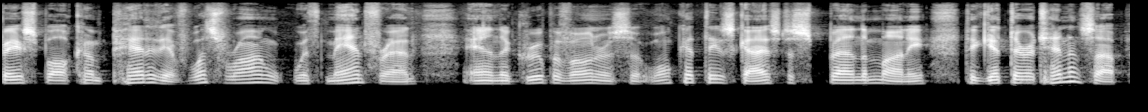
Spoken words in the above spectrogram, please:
baseball competitive. What's wrong with Manfred and the group of owners that won't get these guys to spend the money to get their attendance up?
